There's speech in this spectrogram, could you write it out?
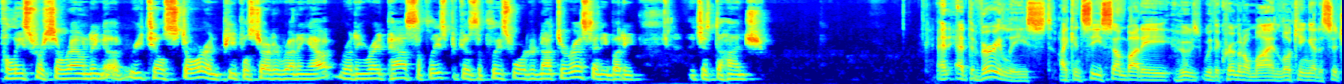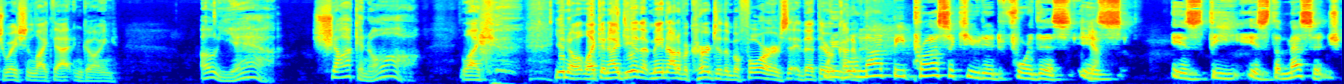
police were surrounding a retail store and people started running out, running right past the police because the police were ordered not to arrest anybody. It's just a hunch. And at the very least, I can see somebody who's with a criminal mind looking at a situation like that and going, "Oh yeah, shock and awe." Like, you know, like an idea that may not have occurred to them before, is that they were we kind will of not be prosecuted for this. Is is the is the message,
